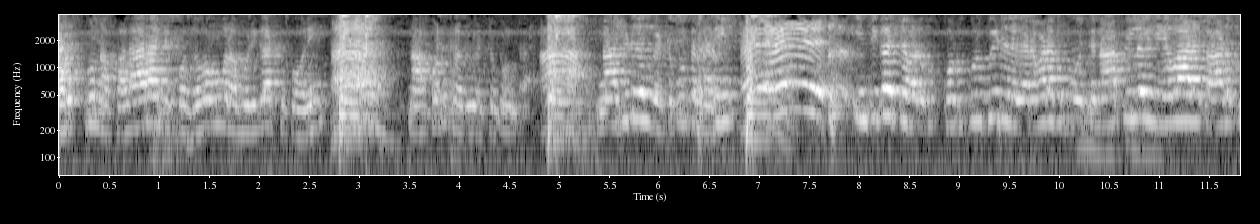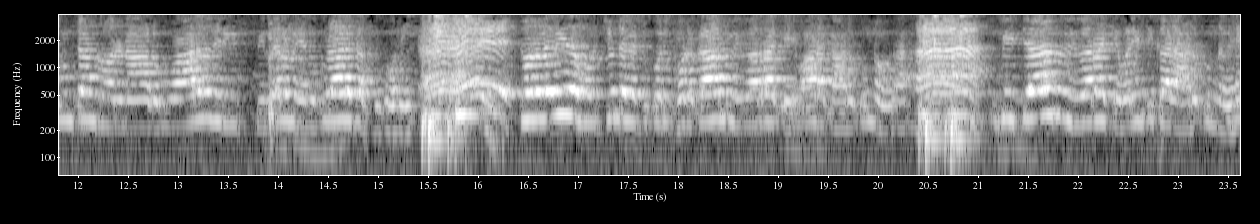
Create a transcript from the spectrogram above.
అడుక్కున్న పలారాన్ని కొసవముల ముడిగట్టుకొని నా కొడుకులకు పెట్టుకుంటా. నా బిడ్డలకు పెట్టుకుంటానని ఇంటికి వచ్చే వరకు కొడుకులు బిడ్డలు కనబడకపోతే నా పిల్లలు ఏ వాళ్ళకి ఆడుకుంటాను అని నాలుగు వాడలు తిరిగి పిల్లలను ఎనుకురాలు కచ్చుకొని తొడల మీద కూర్చుండ పెట్టుకొని కొడకాను వివరాకి ఏ వాడకి ఆడుకున్నావురా? బిడ్డ నువ్వు వివరాకి ఎవరింటి కాడ ఆడుకున్నవే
